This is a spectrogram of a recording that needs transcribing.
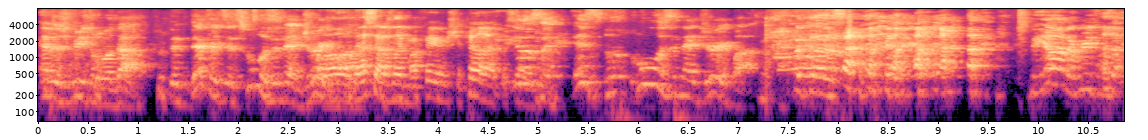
and it's reasonable doubt. The difference is who was in that jury box? Oh, box. that sounds like my favorite Chappelle You know what I'm episode. saying? It's who was in that jury box because beyond a reasonable doubt,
